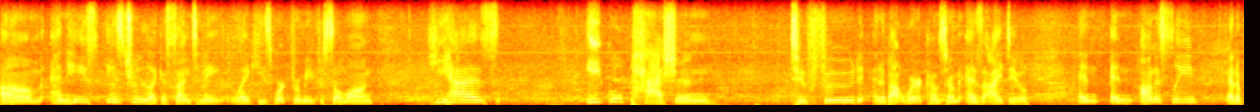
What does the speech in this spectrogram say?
um, and he's he's truly like a son to me. Like he's worked for me for so long. He has equal passion to food and about where it comes from as I do. And and honestly, out of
